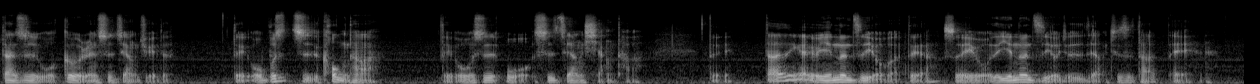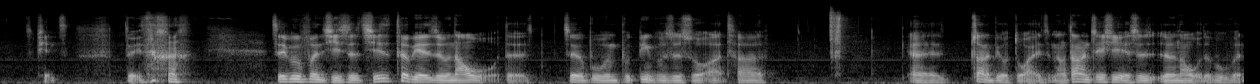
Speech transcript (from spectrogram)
但是我个人是这样觉得，对，我不是指控他，对，我是我是这样想他，对，大家应该有言论自由吧，对啊，所以我的言论自由就是这样，就是他，哎。骗子，对，这部分其实其实特别惹恼我的这个部分不并不是说啊他，呃赚的比我多还是怎么样，当然这些也是惹恼我的部分，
